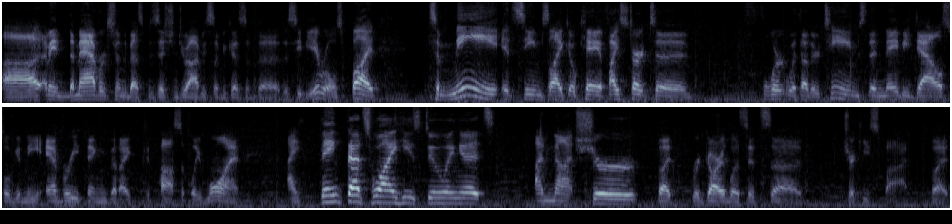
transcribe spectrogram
Uh, I mean, the Mavericks are in the best position to obviously because of the the CBA rules, but to me, it seems like okay, if I start to flirt with other teams, then maybe Dallas will give me everything that I could possibly want. I think that's why he's doing it. I'm not sure, but regardless, it's a tricky spot. But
